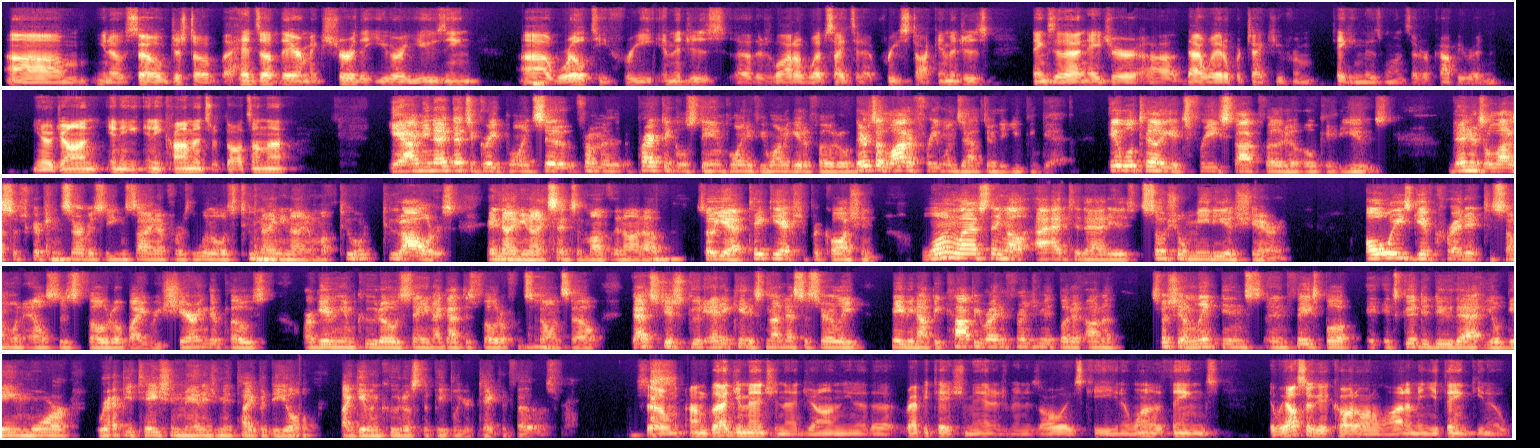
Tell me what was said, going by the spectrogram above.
Um, you know, so just a, a heads up there. Make sure that you are using uh, royalty-free images. Uh, there's a lot of websites that have free stock images, things of that nature. Uh, that way, it'll protect you from taking those ones that are copywritten. You know, John, any any comments or thoughts on that? Yeah, I mean, that, that's a great point. So from a practical standpoint, if you want to get a photo, there's a lot of free ones out there that you can get. It will tell you it's free stock photo, okay to use. Then there's a lot of subscription services you can sign up for as little as two ninety-nine a month, two, two dollars and ninety-nine cents a month and on up. So yeah, take the extra precaution. One last thing I'll add to that is social media sharing. Always give credit to someone else's photo by resharing their post or giving them kudos saying, I got this photo from so and so. That's just good etiquette. It's not necessarily, maybe not be copyright infringement, but on a, especially on LinkedIn and Facebook, it's good to do that. You'll gain more reputation management type of deal by giving kudos to people you're taking photos from. So I'm glad you mentioned that, John. You know, the reputation management is always key. You know, one of the things that we also get caught on a lot, I mean, you think, you know,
